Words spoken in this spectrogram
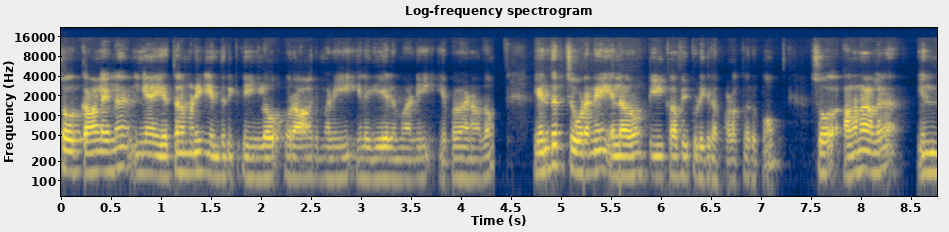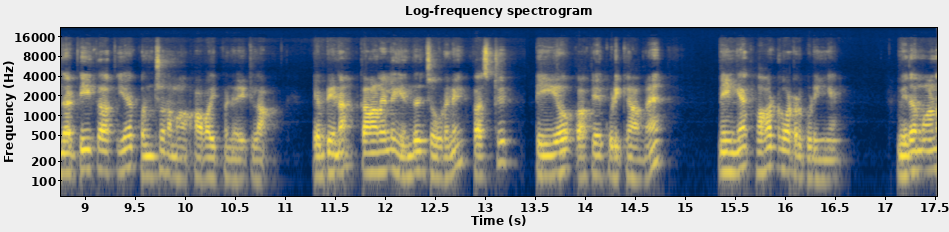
ஸோ காலையில் நீங்கள் எத்தனை மணிக்கு எந்திரிக்கிறீங்களோ? ஒரு ஆறு மணி இல்லை ஏழு மணி எப்போ வேணாலும் எந்திரிச்ச உடனே எல்லாரும் டீ காஃபி குடிக்கிற பழக்கம் இருக்கும். ஸோ அதனால் இந்த டீ காஃபியை கொஞ்சம் நம்ம அவாய்ட் பண்ணி வைக்கலாம் எப்படின்னா காலையில் எந்திரிச்ச உடனே ஃபஸ்ட்டு டீயோ காஃபியோ குடிக்காமல் நீங்கள் ஹாட் வாட்டர் குடிங்க. மிதமான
